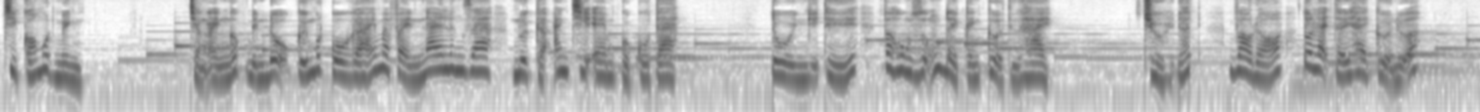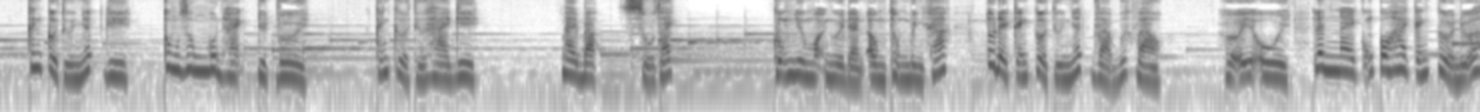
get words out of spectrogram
chỉ có một mình. Chẳng ai ngốc đến độ cưới một cô gái mà phải nai lưng ra nuôi cả anh chị em của cô ta. Tôi nghĩ thế và hùng dũng đẩy cánh cửa thứ hai. Trời đất, vào đó tôi lại thấy hai cửa nữa. Cánh cửa thứ nhất ghi công dung ngôn hạnh tuyệt vời. Cánh cửa thứ hai ghi bài bạc số rách. Cũng như mọi người đàn ông thông minh khác, tôi đẩy cánh cửa thứ nhất và bước vào. Hỡi ôi, lần này cũng có hai cánh cửa nữa.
